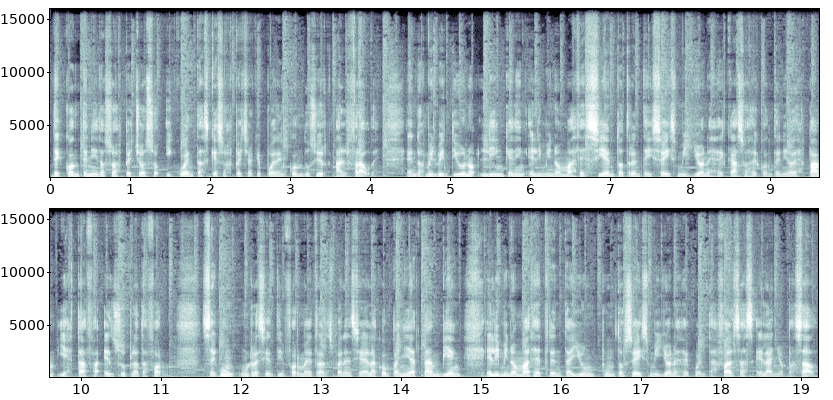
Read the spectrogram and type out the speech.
de contenido sospechoso y cuentas que sospecha que pueden conducir al fraude. En 2021, LinkedIn eliminó más de 136 millones de casos de contenido de spam y estafa en su plataforma. Según un reciente informe de transparencia de la compañía, también eliminó más de 31.6 millones de cuentas falsas el año pasado.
